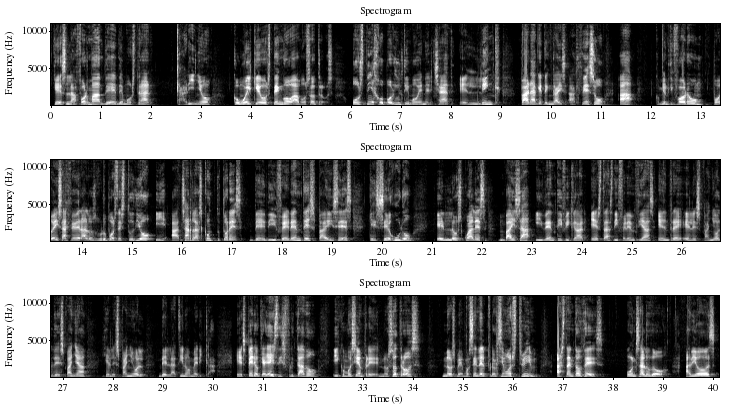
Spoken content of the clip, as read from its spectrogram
que es la forma de demostrar cariño como el que os tengo a vosotros. Os dejo por último en el chat el link para que tengáis acceso a Community Forum, podéis acceder a los grupos de estudio y a charlas con tutores de diferentes países que seguro en los cuales vais a identificar estas diferencias entre el español de España y el español de Latinoamérica. Espero que hayáis disfrutado y como siempre, nosotros nos vemos en el próximo stream. Hasta entonces, un saludo. Adiós.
